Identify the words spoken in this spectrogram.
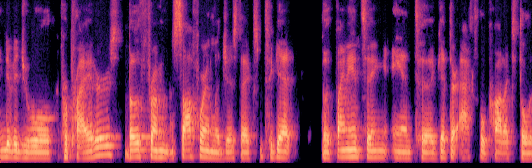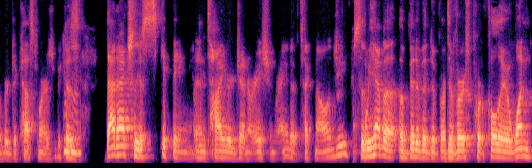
individual proprietors, both from software and logistics, to get both financing and to get their actual products delivered to customers because mm-hmm. that actually is skipping an entire generation, right, of technology. So we have a, a bit of a diverse, diverse portfolio. One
